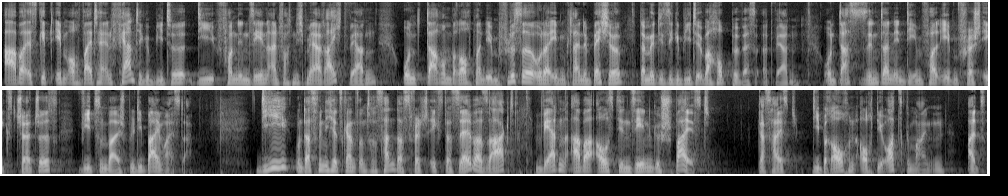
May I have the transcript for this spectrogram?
Aber es gibt eben auch weiter entfernte Gebiete, die von den Seen einfach nicht mehr erreicht werden. Und darum braucht man eben Flüsse oder eben kleine Bäche, damit diese Gebiete überhaupt bewässert werden. Und das sind dann in dem Fall eben Fresh X Churches, wie zum Beispiel die Beimeister. Die, und das finde ich jetzt ganz interessant, dass Fresh X das selber sagt, werden aber aus den Seen gespeist. Das heißt, die brauchen auch die Ortsgemeinden als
